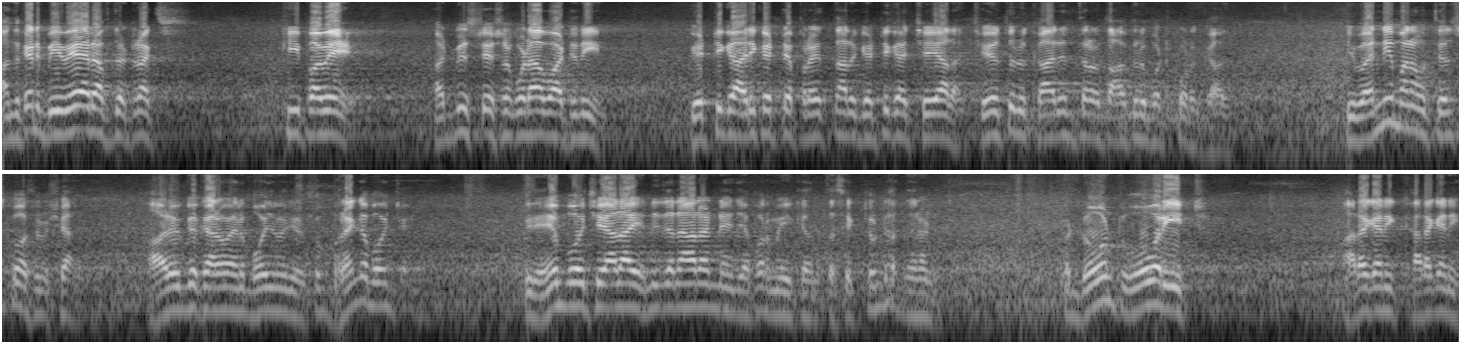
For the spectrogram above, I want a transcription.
అందుకని beware of the drugs keep away administration కూడా వాటిని గట్టిగా అరికట్టే ప్రయత్నాలు గట్టిగా చేయాలి. చేతులు కారిన తర్వాత ఆకులు పట్టుకోవడం కాదు. ఇవన్నీ మనం తెలుసుకోవాల్సిన విషయాలు. ఆరోగ్యకరమైన భోజనం చేసి శుభ్రంగా భోజనం చేయండి. మీరు ఏం భోజనం చేయాలా? ఎన్ని తినాలని నేను చెప్పను. మీకు ఎంత శక్తి ఉంటే తినండి. బట్ డోంట్ ఓవర్ ఈట్ అరగని కరగని.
